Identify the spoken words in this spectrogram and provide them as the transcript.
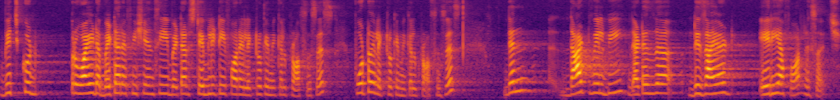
which could provide a better efficiency, better stability for electrochemical processes, photoelectrochemical processes, then that will be that is the desired area for research.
